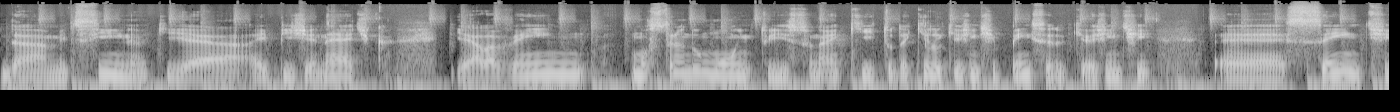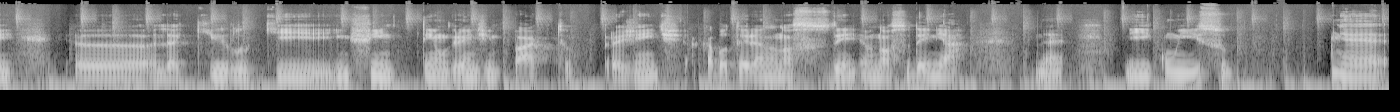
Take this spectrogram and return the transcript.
da medicina que é a epigenética e ela vem mostrando muito isso, né? Que tudo aquilo que a gente pensa, do que a gente é, sente, uh, daquilo que, enfim, tem um grande impacto pra gente, acaba alterando o nosso, o nosso DNA, né? E com isso, é,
